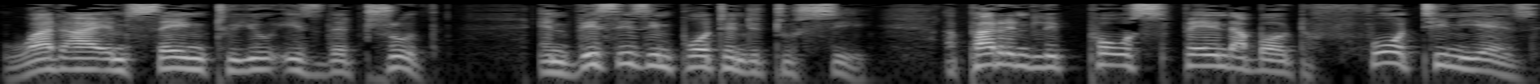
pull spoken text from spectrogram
what I am saying to you is the truth. And this is important to see. Apparently, Paul spent about 14 years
